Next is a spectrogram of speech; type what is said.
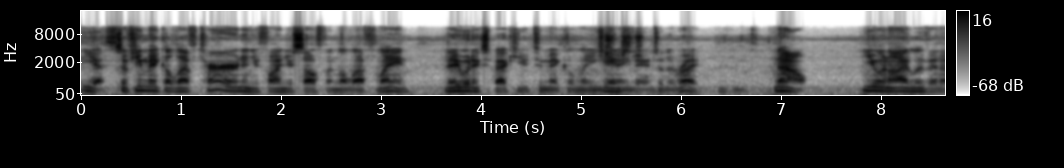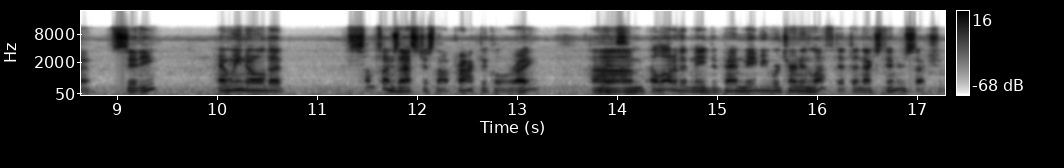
Yes. So if you make a left turn and you find yourself in the left lane, they would expect you to make a lane Change change, to the right. Now, you and I live in a city, and we know that sometimes that's just not practical, right? Yes. Um, a lot of it may depend. Maybe we're turning left at the next intersection.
